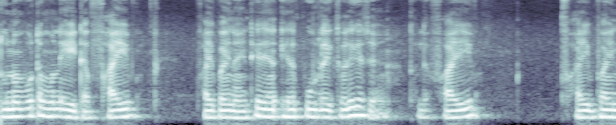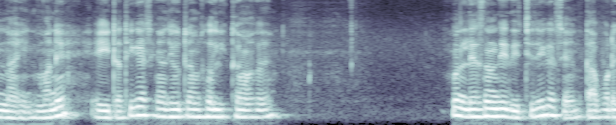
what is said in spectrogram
দু নম্বরটা মানে এইটা ফাইভ ফাইভ বাই নাইন ঠিক আছে? এটা পুরো লিখতে হবে, ঠিক আছে? তাহলে ফাইভ ফাইভ বাই নাইন মানে এইটা, ঠিক আছে? যেহেতু আমি লিখতে হবে আমাকে মানে লেস দেন দিয়ে দিচ্ছি, ঠিক আছে? তারপরে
